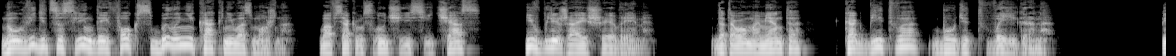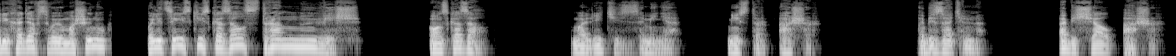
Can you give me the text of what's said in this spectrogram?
но увидеться с Линдой Фокс было никак невозможно, во всяком случае сейчас и в ближайшее время, до того момента, как битва будет выиграна. Переходя в свою машину, полицейский сказал странную вещь. Он сказал, «Молитесь за меня, мистер Ашер». Обязательно, — обещал Ашер.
